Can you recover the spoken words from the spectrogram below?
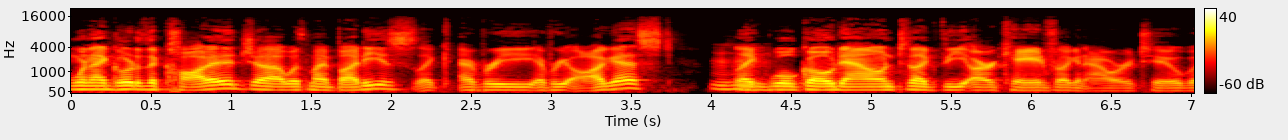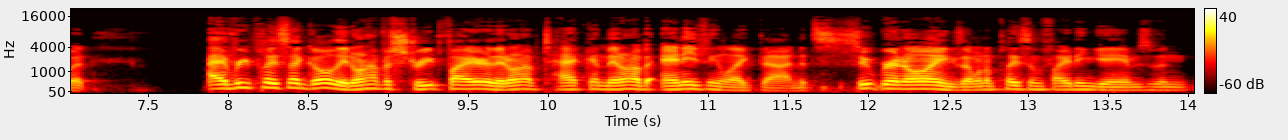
when I go to the cottage uh, with my buddies, like every every August, Mhm. like we'll go down to like the arcade for like an hour or two. But every place I go, they don't have a Street Fighter, they don't have Tekken, they don't have anything like that, and it's super annoying because I want to play some fighting games and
